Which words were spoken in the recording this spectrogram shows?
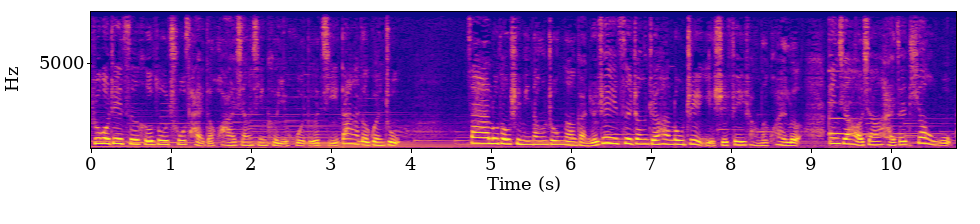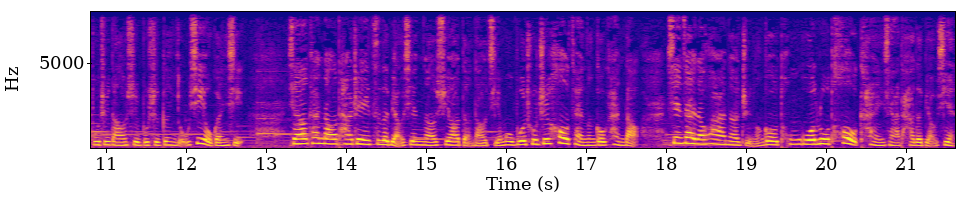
如果这次合作出彩的话，相信可以获得极大的关注。在路透视频当中呢，感觉这一次张哲瀚录制也是非常的快乐，并且好像还在跳舞，不知道是不是跟游戏有关系。想要看到他这一次的表现呢，需要等到节目播出之后才能够看到。现在的话呢，只能够通过路透看一下他的表现。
